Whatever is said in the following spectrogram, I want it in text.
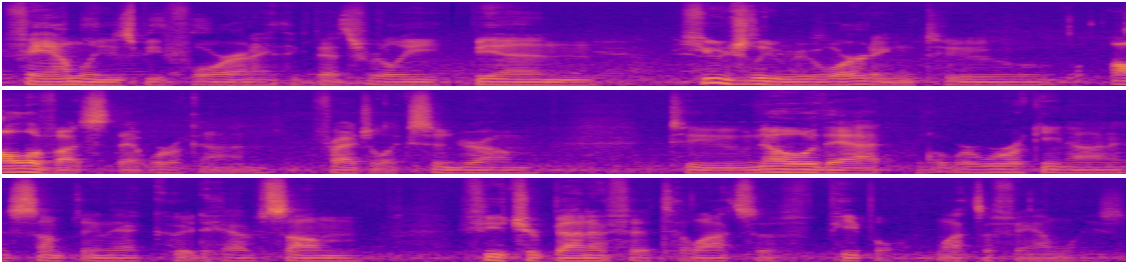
families before. And I think that's really been hugely rewarding to all of us that work on Fragile X syndrome to know that what we're working on is something that could have some future benefit to lots of people, lots of families.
